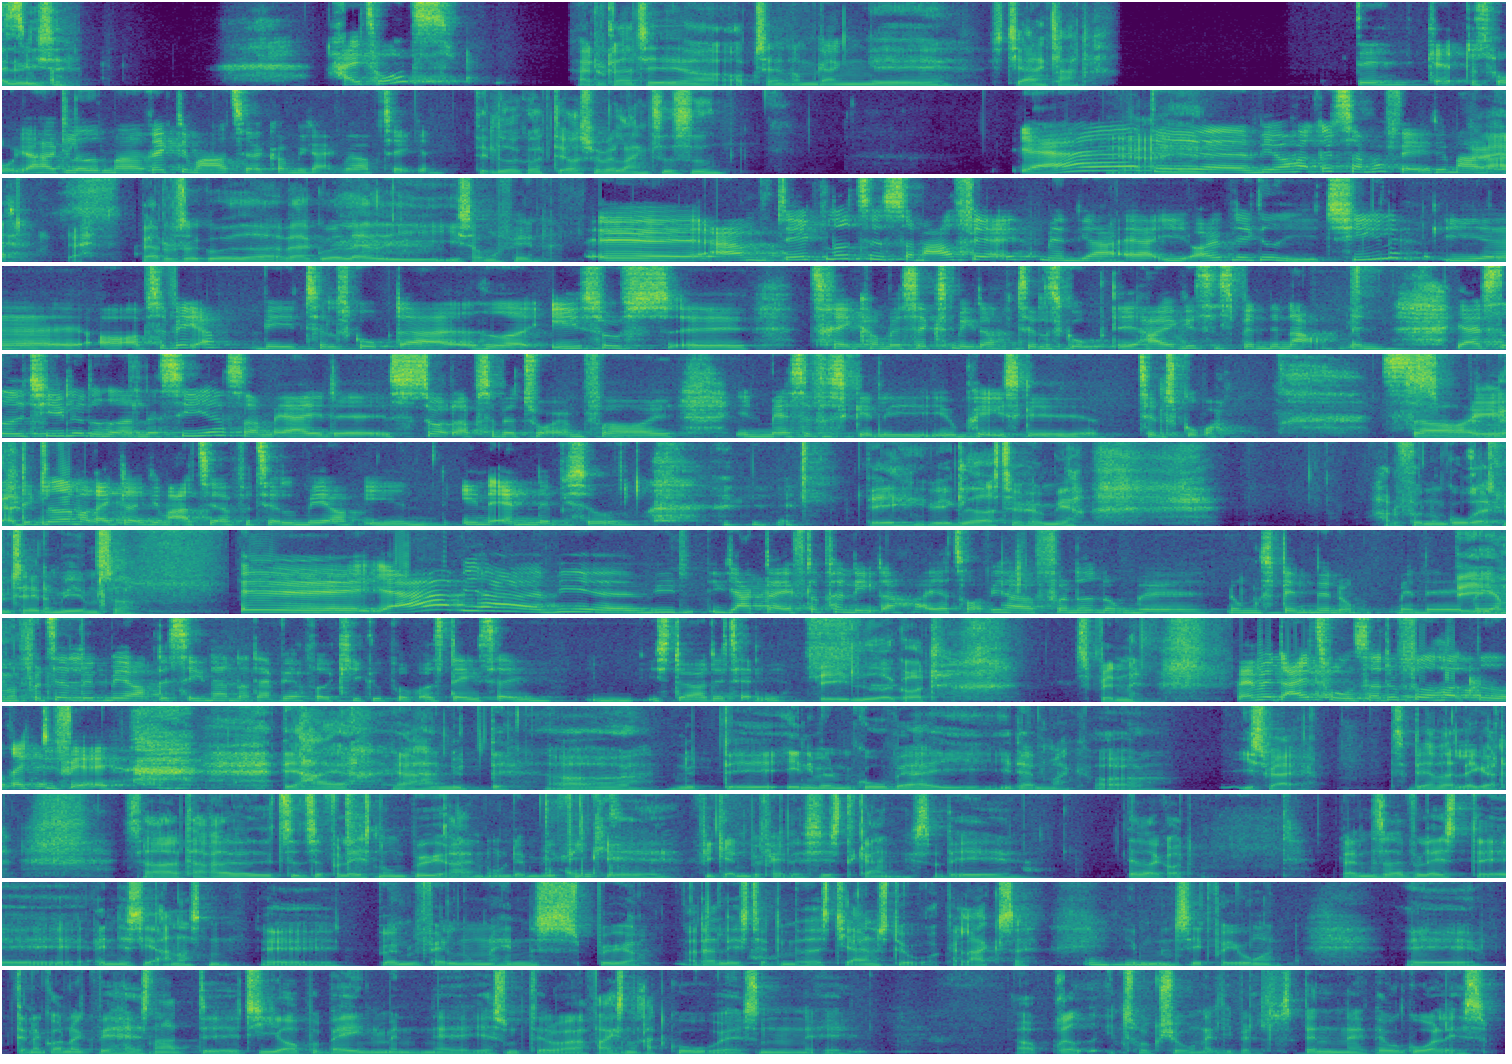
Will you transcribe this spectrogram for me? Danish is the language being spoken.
Hej Louise. Hej Troels. Er du klar til at optage en omgang øh, stjerneklart? Det kan du tro. Jeg har glædet mig rigtig meget til at komme i gang med at optage igen. Det lyder godt. Det er også ved lang tid siden. Ja, Ja, det, ja. vi har holdt et sommerferie. Det er meget Ja, rart. ja. Hvad har du så gået og, hvad har du gået lavet i, i sommerferien? Øh, jamen, det er ikke blevet til så meget ferie, men jeg er i øjeblikket i Chile i, øh, og observerer ved et teleskop, der hedder ESOS øh, 3,6 meter teleskop. Det har ikke så spændende navn, men jeg er et sted i Chile, der hedder La Silla, som er et øh, stort observatorium for øh, en masse forskellige europæiske øh, teleskoper. Så, øh, og det glæder jeg mig rigtig, rigtig meget til at fortælle mere om i en, i en anden episode. Det, vi glæder os til at høre mere. Har du fået nogle gode resultater med hjem så? Øh, ja, vi, har, vi, øh, vi jagter efter planeter, og jeg tror, vi har fundet nogle, øh, nogle spændende nogle. Men, øh, men jeg må fortælle lidt mere om det senere, når der, vi har fået kigget på vores data i, i, i større detalje. Det lyder godt. Spændende. Hvad med dig, Troels? Har du fået holdt noget rigtig ferie? Det har jeg. Jeg har nydt det, og nydt det indimellem gode vejr i, i Danmark og i Sverige. Så det har været lækkert. Så der har været tid til at få læst nogle bøger, nogle af dem vi fik, øh, fik anbefalet sidste gang, så det, det har været godt. Blandt andet så har jeg fået læst øh, Anja C. Andersen. Øh, du anbefalede nogle af hendes bøger, og der læste jeg den, der hedder Stjernestøv og Galakse, mm-hmm. himlen set fra jorden. Øh, den er godt nok ved at have snart øh, 10 år på banen, men øh, jeg synes, det var faktisk en ret god øh, sådan, øh, og bred introduktion alligevel. Så den, øh, den var god at læse.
